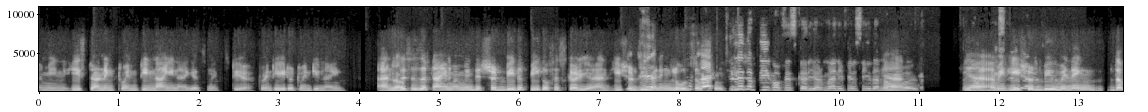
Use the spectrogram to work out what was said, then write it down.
I mean, he's turning 29, I guess, next year, 28 or 29. And Yeah. this is the time, I mean, this should be the peak of his career, and he should be Yeah, winning loads of trophies. Actually, trophies. the peak of his career, man. If you see the numbers. The Yeah, I mean, he should be winning the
